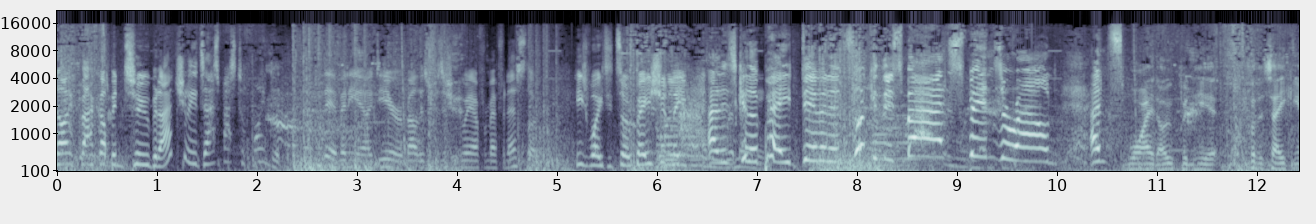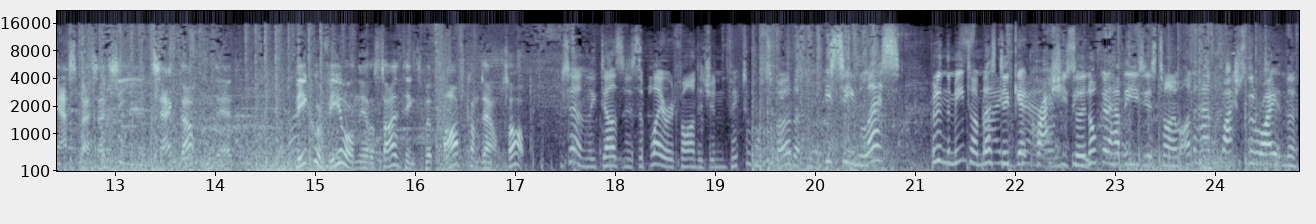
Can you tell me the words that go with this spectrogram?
Knife back up in two, but actually it's Aspas to find it. Do they have any idea about this position going out from FNS though? He's waited so patiently, and it's gonna pay dividends. Look at this man, spins around, and It's wide open here for the taking. Aspas actually tagged up with it. Big reveal on the other side of things, but Marv comes out top. he certainly does, and it's the player advantage, and Victor wants further. He's seen less, but in the meantime, Less did get crashy, so they're not gonna have the easiest time. Underhand flash to the right, and the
